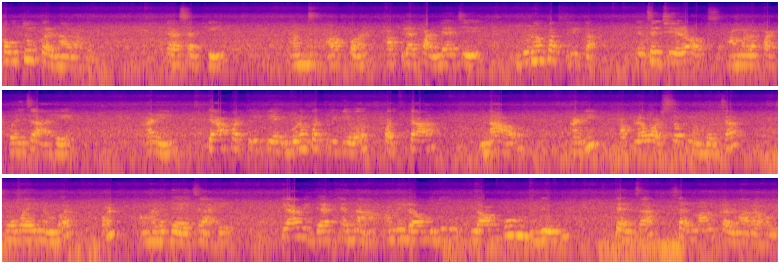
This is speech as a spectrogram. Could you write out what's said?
कौतुक करणार आहोत. त्यासाठी आम आपण आपल्या पाल्याचे गुणपत्रिका त्याचं झेरॉक्स आम्हाला पाठवायचं आहे. आणि त्या पत्रिके गुणपत्रिकेवर पत्ता नाव आणि आपला व्हॉट्सअप नंबरचा मोबाईल नंबर पण आम्हाला द्यायचा आहे. या विद्यार्थ्यांना आम्ही लॉग देऊ लॉगबुक देऊन त्यांचा सन्मान करणार आहोत.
